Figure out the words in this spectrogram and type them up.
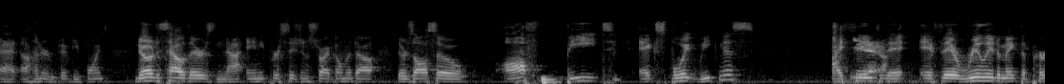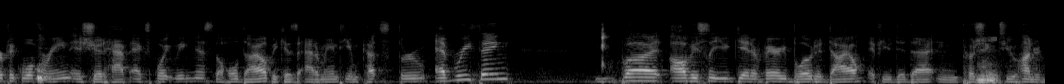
at 150 points. Notice how there's not any precision strike on the dial. There's also offbeat exploit weakness. I think Yeah. that if they're really to make the perfect Wolverine, it should have exploit weakness the whole dial because adamantium cuts through everything. But obviously, you'd get a very bloated dial if you did that and pushing Mm. 200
